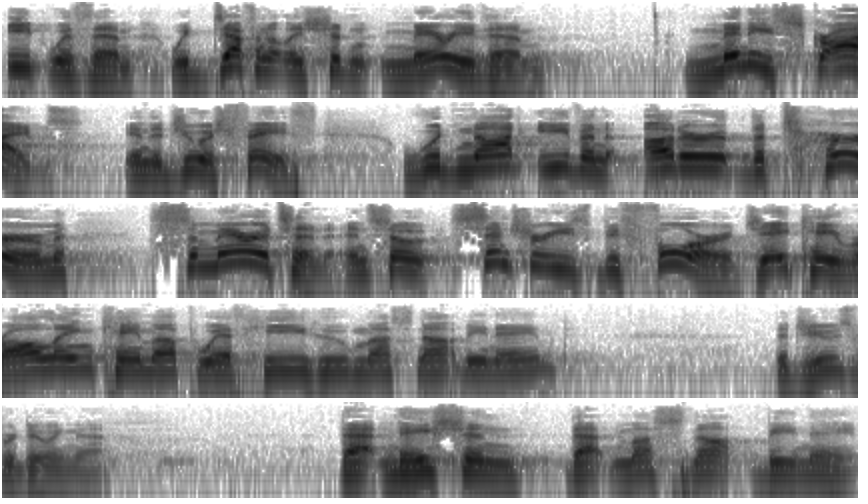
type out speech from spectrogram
eat with them. We definitely shouldn't marry them. Many scribes in the Jewish faith would not even utter the term Samaritan. And so, centuries before J.K. Rowling came up with He Who Must Not Be Named, the Jews were doing that. That nation that must not be named.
